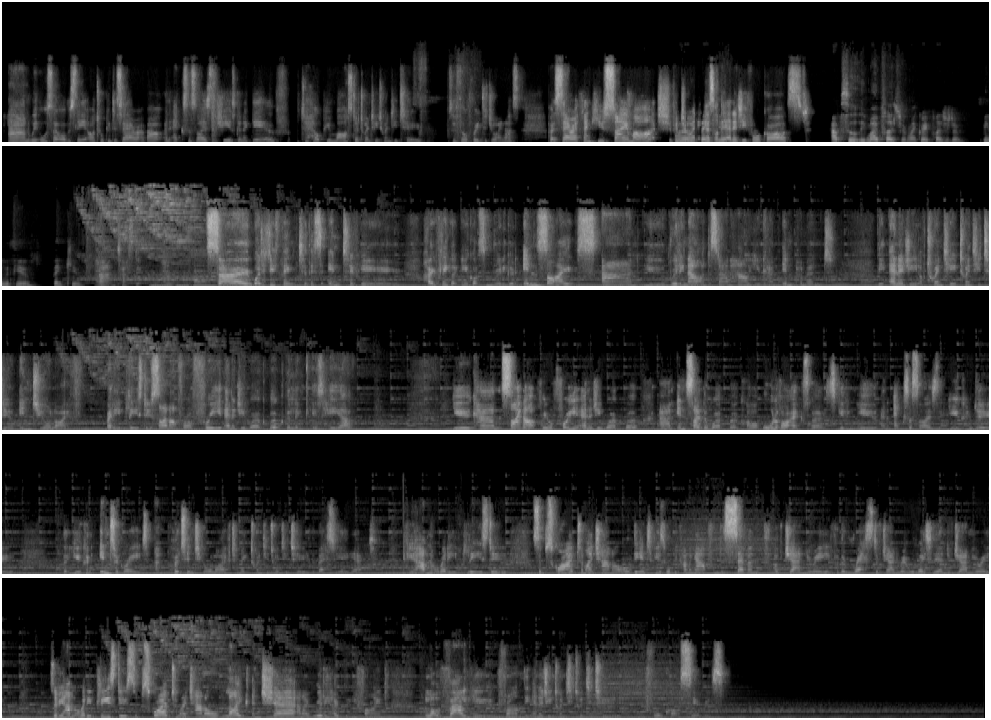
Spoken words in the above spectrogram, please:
And we also obviously are talking to Sara about an exercise that she is going to give to help you master 2022. So feel free to join us. But Sara, thank you so much for ah, joining uh, us on you. the Energy Forecast. Absolutely. My pleasure. My great pleasure to be with you. Thank you. Fantastic. So, what did you think to this interview? Hopefully, you got some really good insights and you really now understand how you can implement the energy of 2022 into your life. Ready? Please do sign up for our free energy workbook. The link is here. You can sign up for your free energy workbook, and inside the workbook are all of our experts giving you an exercise that you can do that you can integrate and put into your life to make 2022 the best year yet. If you haven't already, please do subscribe to my channel. The interviews will be coming out from the 7th of January for the rest of January, all the way to the end of January. So if you haven't already, please do subscribe to my channel, like and share. And I really hope that you find a lot of value from the Energy 2022 forecast series.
